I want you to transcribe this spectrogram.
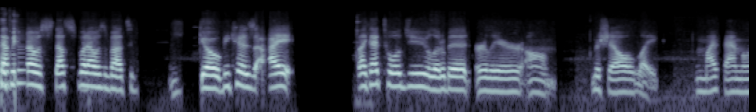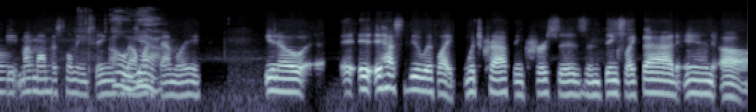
that's maybe- what I was that's what I was about to go because I like I told you a little bit earlier, um, Michelle, like my family, my mom has told me things Oh, about my family. You know, it, it it has to do with like witchcraft and curses and things like that. And uh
